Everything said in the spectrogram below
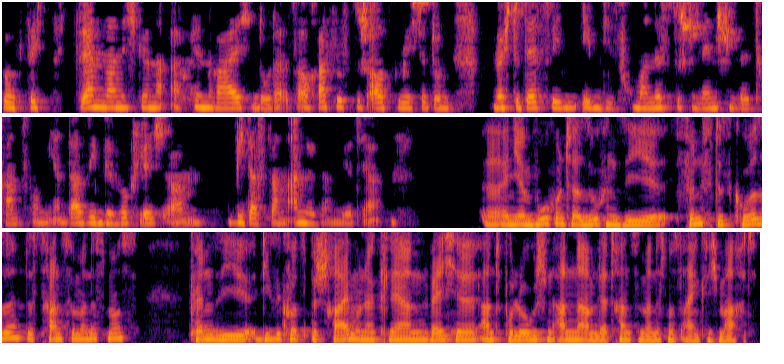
berücksichtigt Gender nicht hinreichend oder ist auch rassistisch ausgerichtet und möchte deswegen eben dieses humanistische Menschenbild transformieren. Da sehen wir wirklich, ähm, wie das dann angegangen wird, ja. Äh, in Ihrem Buch untersuchen Sie fünf Diskurse des Transhumanismus. Können Sie diese kurz beschreiben und erklären, welche anthropologischen Annahmen der Transhumanismus eigentlich macht?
